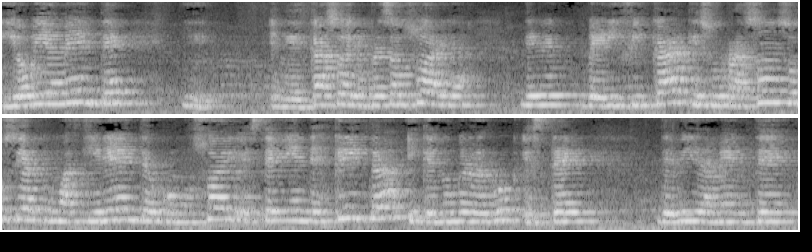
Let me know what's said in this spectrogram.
y, obviamente, en el caso de la empresa usuaria, debe verificar que su razón social como adquirente o como usuario esté bien descrita y que el número de RUC esté debidamente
